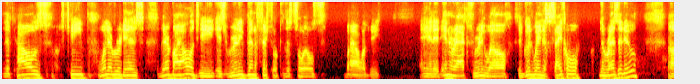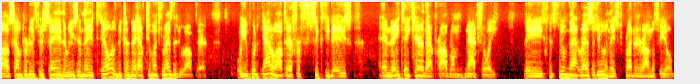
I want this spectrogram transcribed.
the cows, sheep, whatever it is, their biology is really beneficial to the soil's biology. And it interacts really well. It's a good way to cycle the residue. Uh, some producers say the reason they till is because they have too much residue out there. Well, you put cattle out there for 60 days and they take care of that problem naturally. They consume that residue and they spread it around the field.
